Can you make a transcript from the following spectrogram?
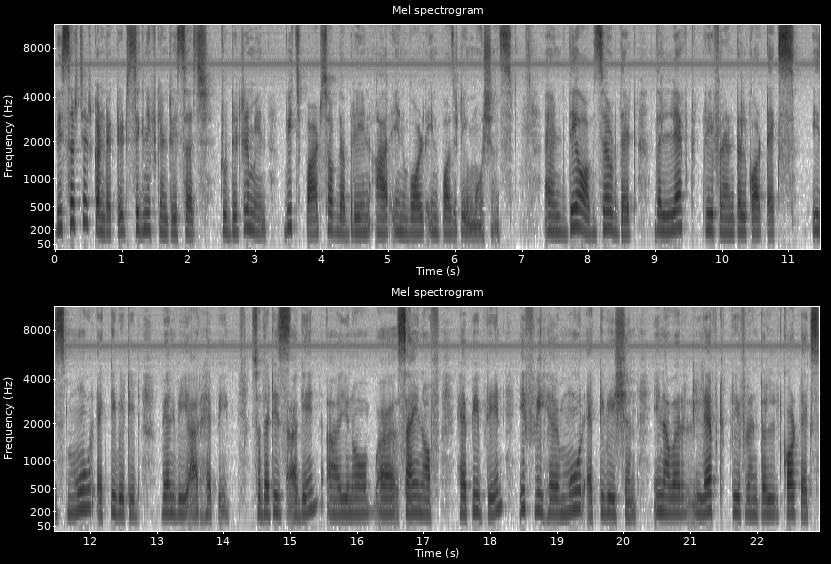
Researchers conducted significant research to determine which parts of the brain are involved in positive emotions and they observed that the left prefrontal cortex is more activated when we are happy. So, that is again uh, you know uh, sign of happy brain if we have more activation in our left prefrontal cortex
